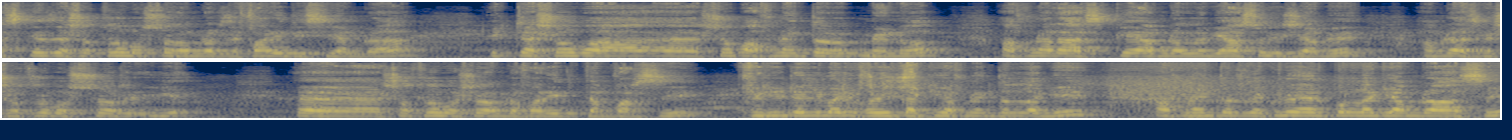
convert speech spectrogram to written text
আজকে যে সতেরো বছর আমরা যে ফাড়ি দিছি আমরা একটা সব সব আপনার মেহনত আপনারা আজকে আমরা লগে আসল হিসাবে আমরা আজকে সতেরো বছর সতেরো বছর আমরা ফাড়ি দিতাম পারছি। ফ্রি ডেলিভারি করে থাকি আপনাদের লাগে। আপনাদের যে কোনো হেল্পর লাগে আমরা আছি।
